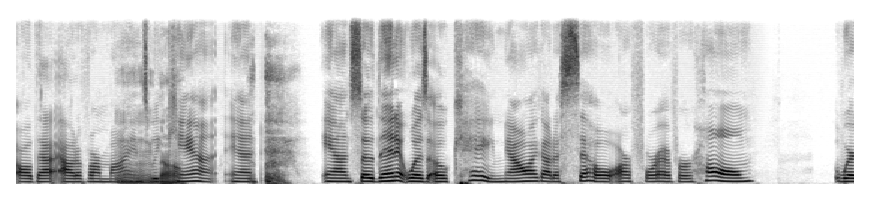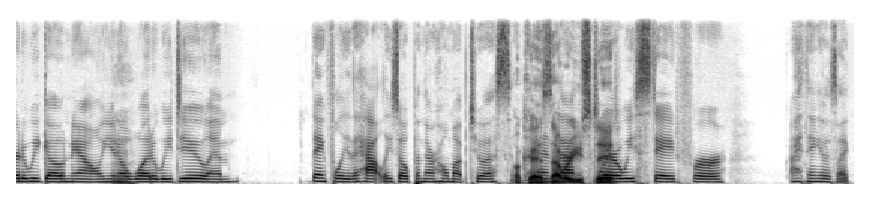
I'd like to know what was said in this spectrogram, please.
all that out of our minds. Mm, we no. can't. And And so then it was okay, now I got to sell our forever home. Where do we go now? You know, Mm. what do we do? And thankfully, the Hatleys opened their home up to us. Okay, is and that where you stayed? Where we stayed for, I think it was like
